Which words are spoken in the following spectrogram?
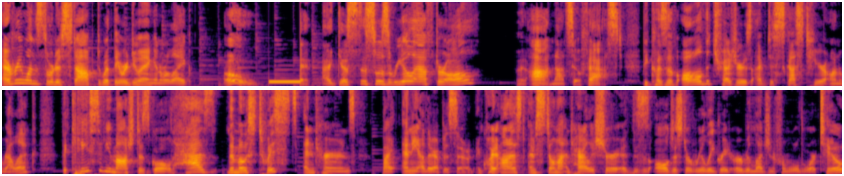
everyone sort of stopped what they were doing and were like, oh, I guess this was real after all? But ah, not so fast. Because of all the treasures I've discussed here on Relic, the case of Yamashita's gold has the most twists and turns by any other episode. And quite honest, I'm still not entirely sure if this is all just a really great urban legend from World War II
